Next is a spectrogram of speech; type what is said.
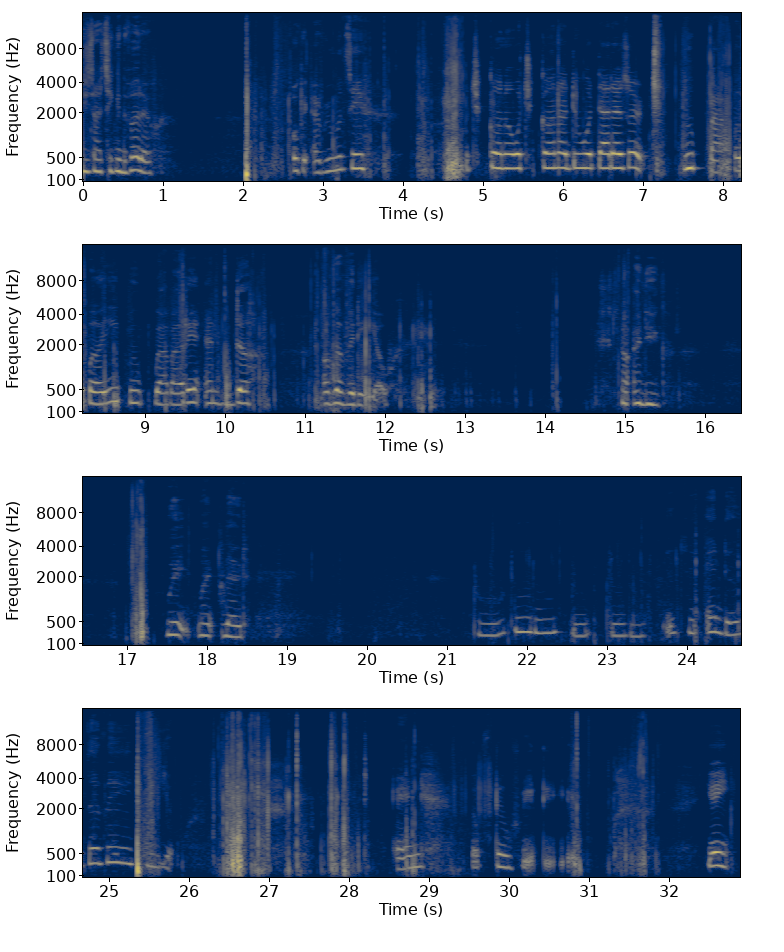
He's not taking the photo. Okay, everyone say what you gonna what you gonna do with that dessert? Boop ba ba ba boop ba ba dee, and uh, of the video. It's not ending. Wait, might load. Do, do, do, do, do, do. It's the end of the video. End of the video. Yay.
